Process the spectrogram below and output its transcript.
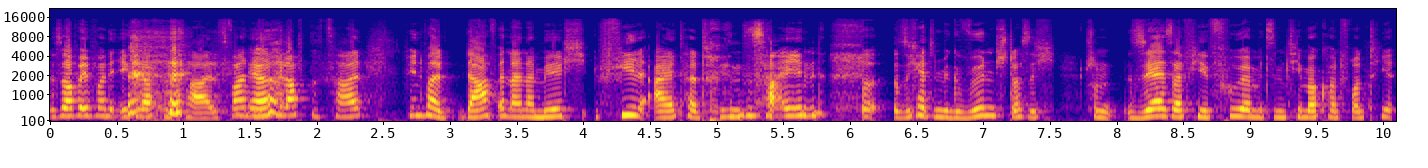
Es war auf jeden Fall eine ekelhafte Zahl. Es war eine Ja. ekelhafte Zahl. Auf jeden Fall darf in einer Milch viel Alter drin sein. Also ich hätte mir gewünscht, dass ich schon sehr, sehr viel früher mit diesem Thema konfrontiert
